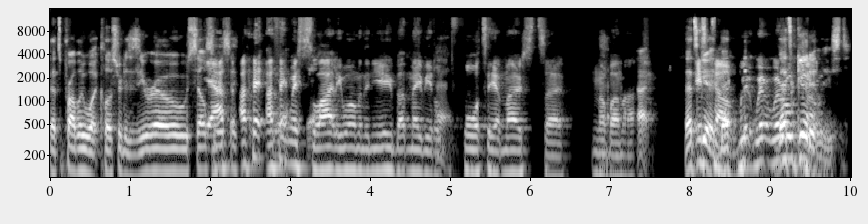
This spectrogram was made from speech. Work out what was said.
that's probably what closer to zero Celsius. th- I think I think Yeah, we're yeah. slightly warmer than you, but maybe like Yeah. forty at most. So not by much. Uh, That's It's good. cold. That- We're- we're- we're that's all good at cold. least.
